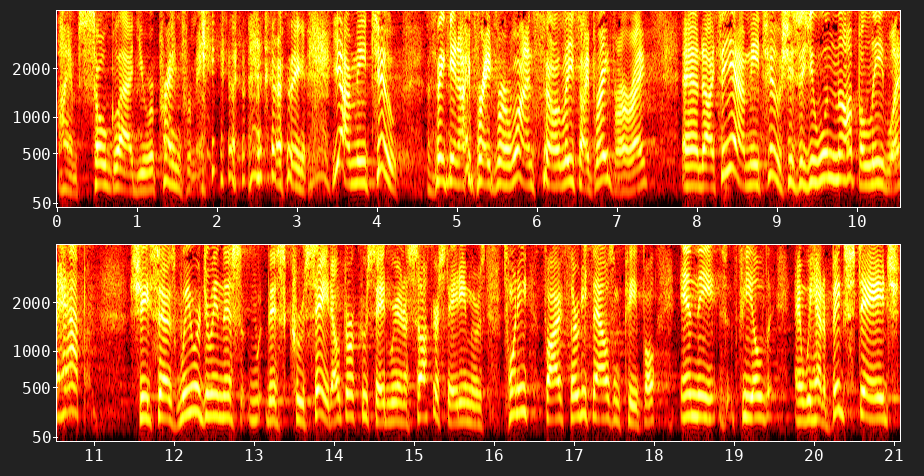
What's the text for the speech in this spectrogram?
I am so glad you were praying for me. thinking, yeah, me too. thinking I prayed for her once, so at least I prayed for her, right? And I say, yeah, me too. She says, you will not believe what happened. She says, we were doing this, this crusade, outdoor crusade. We were in a soccer stadium. There was 25, 30,000 people in the field, and we had a big stage,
